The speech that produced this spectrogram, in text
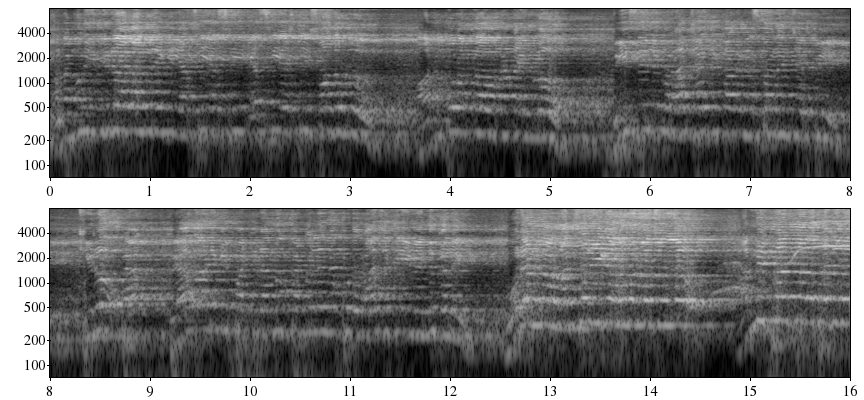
అంతకుముందు ఇందిరాగాంధీకి ఎస్సీ ఎస్సీ ఎస్సీ ఎస్టీ సోదరులు అనుకూలంగా ఉన్న టైంలో బీసీలకు రాజ్యాధికారం ఇస్తానని చెప్పి కిలో పేదానికి పట్టినన్నం పెట్టలేనప్పుడు రాజకీయం ఎందుకని? ఒరెన్నో లగ్జరీగా ఉన్న రోజుల్లో అన్ని ప్రాంతాల ప్రజలు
